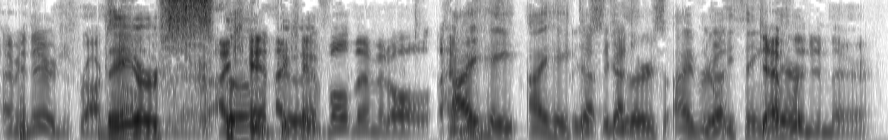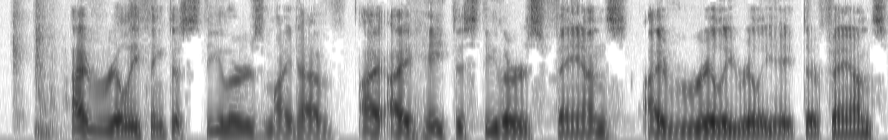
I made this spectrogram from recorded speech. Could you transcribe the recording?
I mean, they are just rock. They solid are so I can't. I can't fault them at all. I, I hate. I hate they the got- they got- Steelers. I really think Devlin in there. I really think the Steelers might have. I, I hate the Steelers fans. I really, really hate their fans,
